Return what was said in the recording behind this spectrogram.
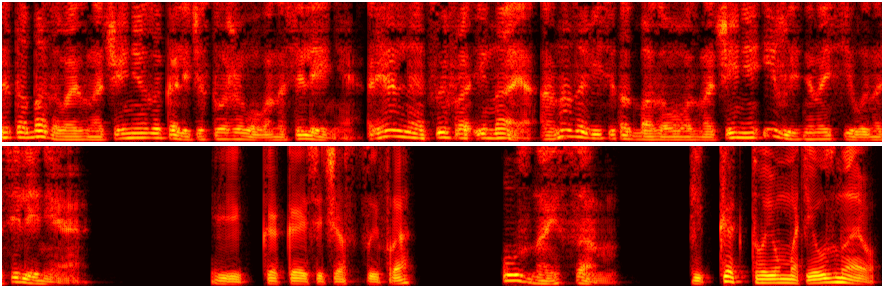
Это базовое значение за количество живого населения. Реальная цифра иная, она зависит от базового значения и жизненной силы населения. И какая сейчас цифра? Узнай сам. И как, твою мать, я узнаю?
